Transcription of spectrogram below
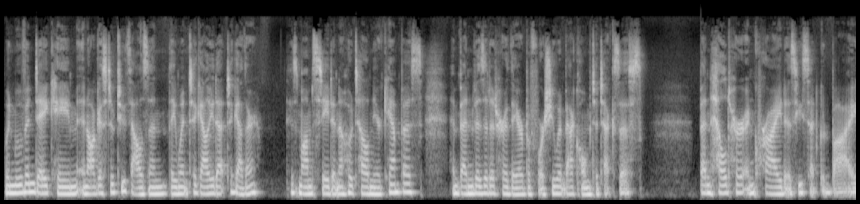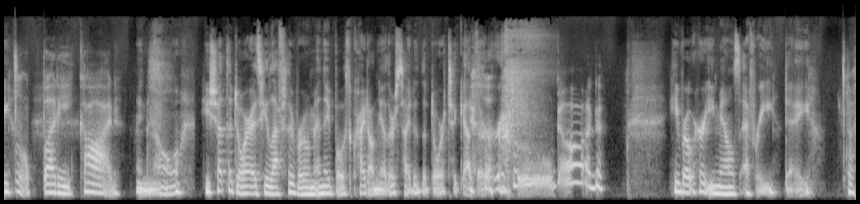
When move in day came in August of 2000, they went to Gallaudet together. His mom stayed in a hotel near campus, and Ben visited her there before she went back home to Texas. Ben held her and cried as he said goodbye. Oh, buddy, God. I know. He shut the door as he left the room, and they both cried on the other side of the door together. oh, God. He wrote her emails every day. Ugh.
